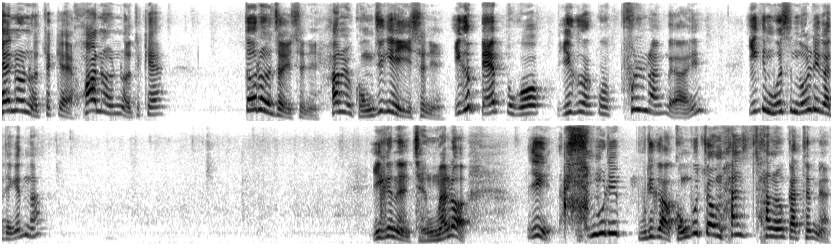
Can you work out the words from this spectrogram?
해는 어떻게 화는 어떻게 떨어져 있으니 하늘 공중에 있으니 이거 빼쁘고 이거 갖고 풀어난 거야 이게 무슨 논리가 되겠나? 이거는 정말로 이 아무리 우리가 공부 좀 한 사람 같으면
